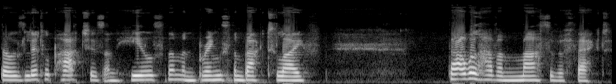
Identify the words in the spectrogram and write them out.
those little patches and heals them and brings them back to life, that will have a massive effect.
